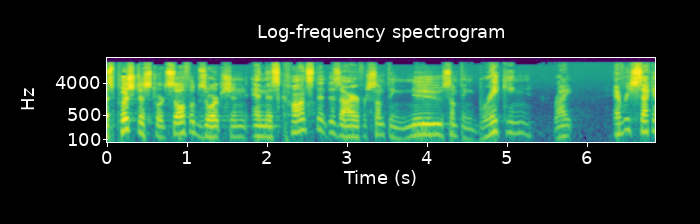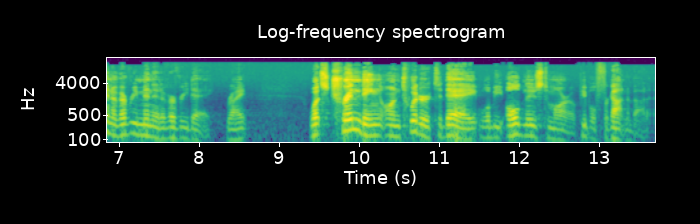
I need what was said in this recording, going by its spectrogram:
has pushed us towards self absorption and this constant desire for something new, something breaking, right? Every second of every minute of every day, right? What's trending on Twitter today will be old news tomorrow. People have forgotten about it.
